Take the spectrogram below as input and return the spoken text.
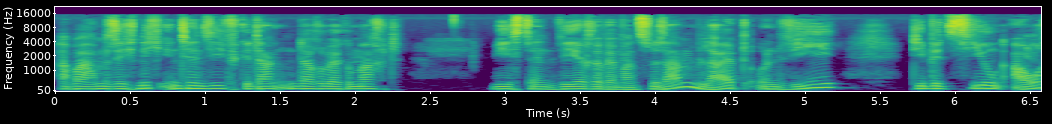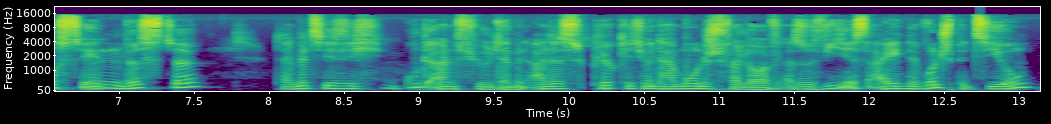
Aber haben sich nicht intensiv Gedanken darüber gemacht, wie es denn wäre, wenn man zusammenbleibt und wie die Beziehung aussehen müsste, damit sie sich gut anfühlt, damit alles glücklich und harmonisch verläuft. Also wie ist eigentlich eine Wunschbeziehung?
